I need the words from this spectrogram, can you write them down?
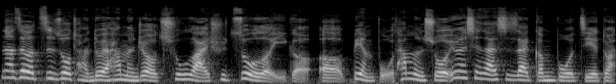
那这个制作团队他们就有出来去做了一个呃辩驳，他们说，因为现在是在跟播阶段，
